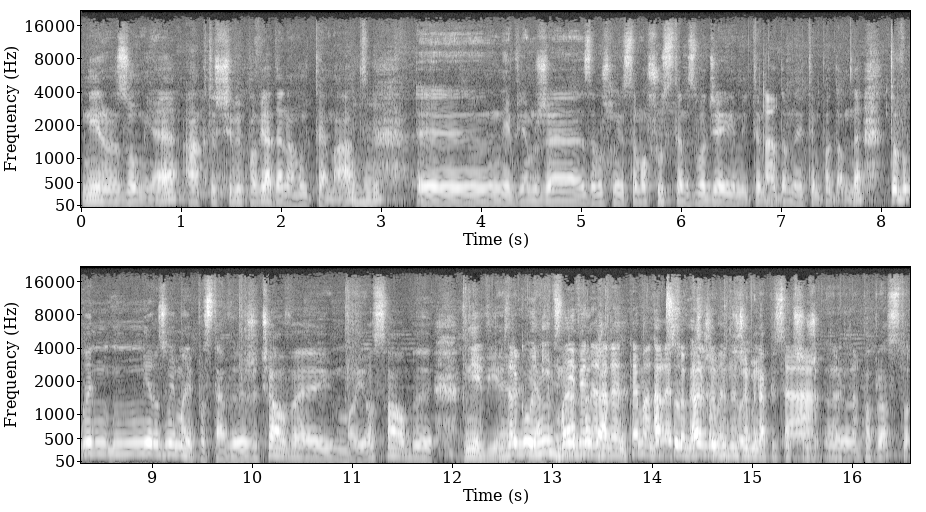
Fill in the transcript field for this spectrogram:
mnie nie rozumie, a ktoś się wypowiada na mój temat, Mhm. yy, nie wiem, że załóżmy jestem oszustem, złodziejem i tym Tak. podobne i tym podobne, to w ogóle n- nie rozumie mojej postawy życiowej, mojej osoby, nie wie. Z reguły nic nie wie na żaden temat, ale sobie ale żeby, żeby napisać Tak, że- tak, tak. po prostu.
